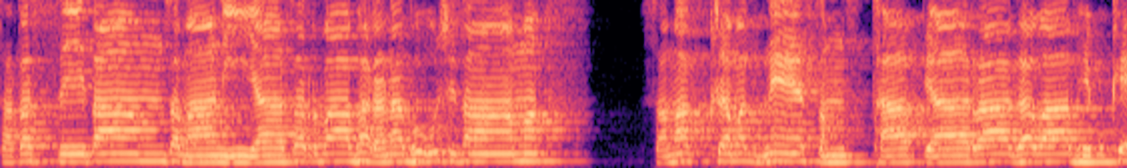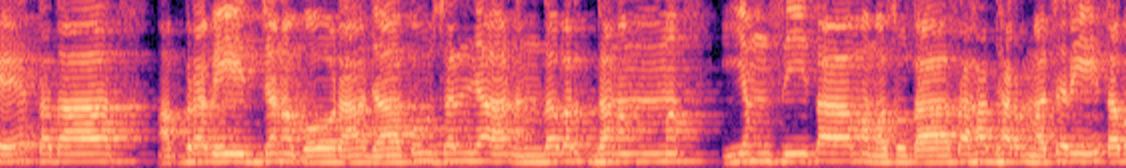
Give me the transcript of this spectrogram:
ततः सीतां समानीय सर्वाभरणभूषिताम्। समक्षमग्ने संस्थाप्य राघवाभिमुखे तदा అబ్రవీజ్జనకో రాజా కౌసల్యానందవర్ధనం. ఇయం సీతా మమ సుతా సహ ధర్మచరీతవ.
